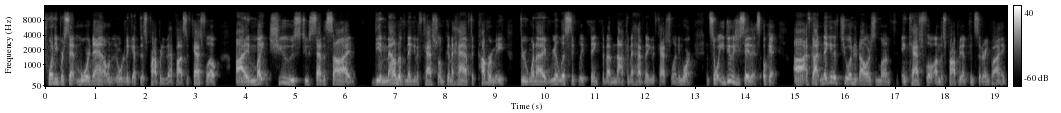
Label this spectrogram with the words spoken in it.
20% more down in order to get this property to have positive cash flow, I might choose to set aside the amount of negative cash flow I'm going to have to cover me through when I realistically think that I'm not going to have negative cash flow anymore. And so what you do is you say this, okay, uh, I've got negative $200 a month in cash flow on this property I'm considering buying.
